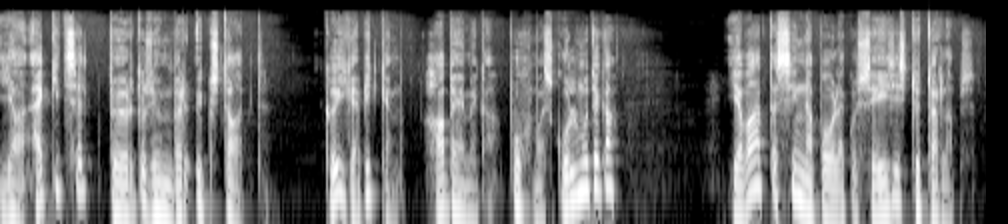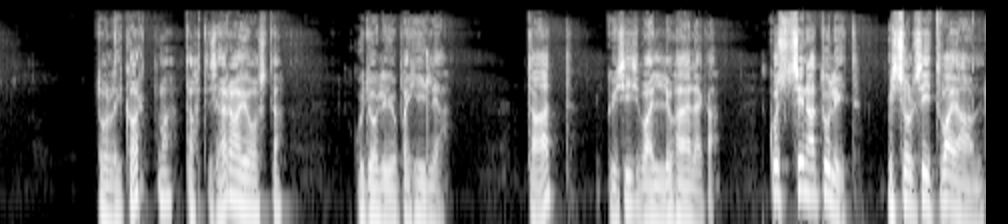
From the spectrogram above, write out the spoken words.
ja äkitselt pöördus ümber üks taat kõige pikem, habemega, puhmas kulmudega ja vaatas sinnapoole, kus seisis tütarlaps. too lõi kartma, tahtis ära joosta, kuid oli juba hilja. taat küsis valju häälega. kust sina tulid, mis sul siit vaja on?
